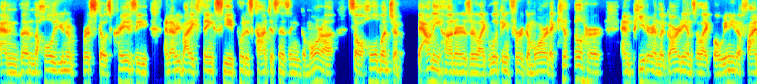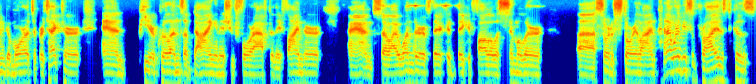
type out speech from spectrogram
and then the whole universe goes crazy and everybody thinks he put his consciousness in gamora so a whole bunch of bounty hunters are like looking for Gamora to kill her, and Peter and the Guardians are like, well, we need to find Gamora to protect her, and Peter Quill ends up dying in issue four after they find her, and so I wonder if they could they could follow a similar. Uh, sort of storyline, and I wouldn't be surprised because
